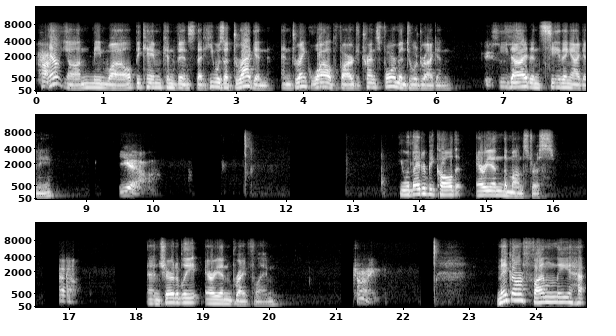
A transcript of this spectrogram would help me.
Huh. Aerion, meanwhile, became convinced that he was a dragon and drank wildfire to transform into a dragon. Jesus. He died in seething agony. Yeah. He would later be called Aerion the Monstrous, Oh, and charitably Aerion Brightflame. charming. Maekar finally ha-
